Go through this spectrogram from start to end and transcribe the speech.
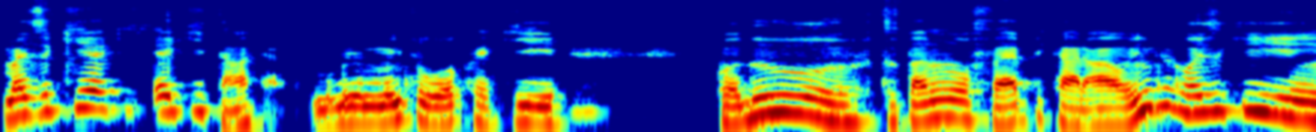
Mas é que, é que, é que tá, cara. O bagulho muito louco é que quando tu tá no NoFap, cara, a única coisa que,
